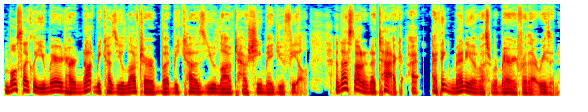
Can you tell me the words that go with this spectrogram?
most likely you married her not because you loved her, but because you loved how she made you feel. And that's not an attack. I, I think many of us were married for that reason.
